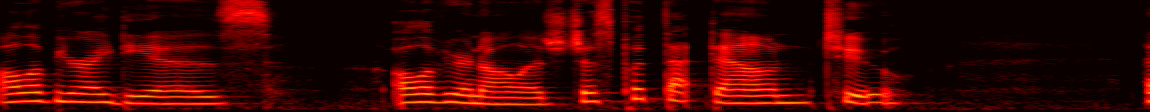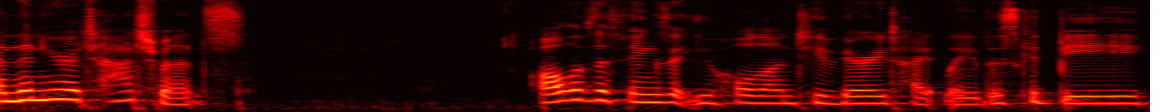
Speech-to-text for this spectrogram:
all of your ideas, all of your knowledge, just put that down too. And then your attachments, all of the things that you hold on to very tightly. This could be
